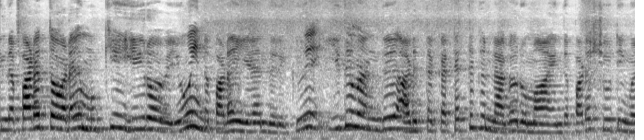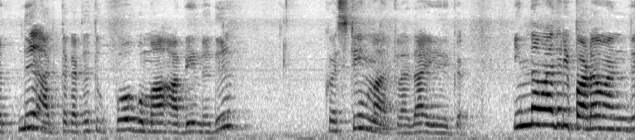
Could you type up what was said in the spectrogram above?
இந்த படத்தோட முக்கிய ஹீரோவையும் இந்த படம் இழந்திருக்கு. இது வந்து அடுத்த கட்டத்துக்கு நகருமா? இந்த படம் ஷூட்டிங் வந்து அடுத்த கட்டத்துக்கு போகுமா? அப்படின்றது கொஸ்டின் மார்க்கில் தான் இருக்குது இந்த மாதிரி படம் வந்து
